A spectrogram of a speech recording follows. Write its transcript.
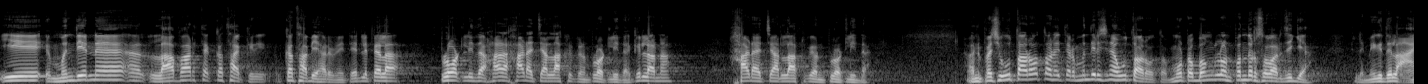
એ મંદિરને લાભાર્થે કથા કરી, કથા બિહારવી એટલે પહેલાં પ્લોટ લીધા સાડા ચાર લાખ રૂપિયાનો પ્લોટ લીધા. કેટલાના? સાડા ચાર લાખ રૂપિયાનો પ્લોટ લીધા. અને પછી ઉતારો હતો ને ત્યારે મંદિર છે ને, ઉતારો હતો. મોટો બંગલો ને પંદરસો વાર જગ્યા. એટલે મેં કીધું આ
